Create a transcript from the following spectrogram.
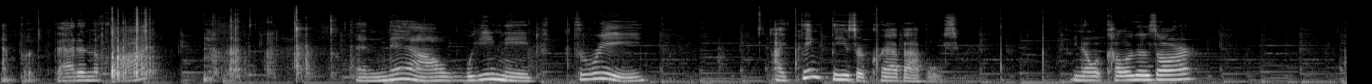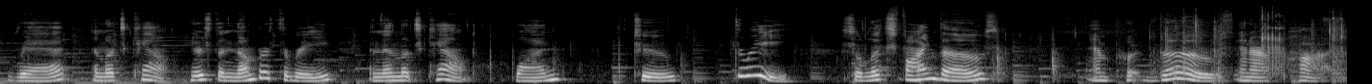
and put that in the pot. And now we need three, I think these are crab apples. You know what color those are? Red. And let's count. Here's the number three, and then let's count. One, two, three. So let's find those and put those in our pot.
